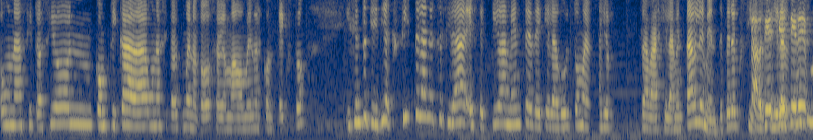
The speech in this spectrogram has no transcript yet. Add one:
una situación complicada, una situación, bueno, todos sabemos más o menos el contexto, y siento que hoy día existe la necesidad efectivamente de que el adulto mayor trabaje, lamentablemente, pero existe. Claro, tiene,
